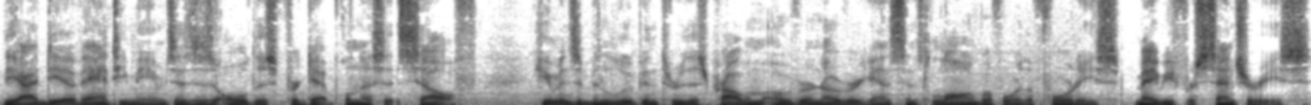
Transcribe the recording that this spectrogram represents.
The idea of anti memes is as old as forgetfulness itself. Humans have been looping through this problem over and over again since long before the 40s, maybe for centuries.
